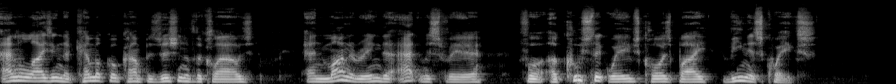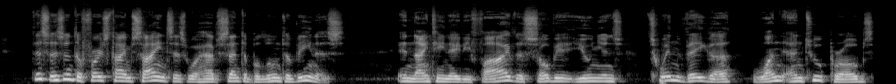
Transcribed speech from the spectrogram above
analyzing the chemical composition of the clouds and monitoring the atmosphere for acoustic waves caused by Venus quakes. This isn't the first time scientists will have sent a balloon to Venus. In 1985, the Soviet Union's twin Vega 1 and 2 probes,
